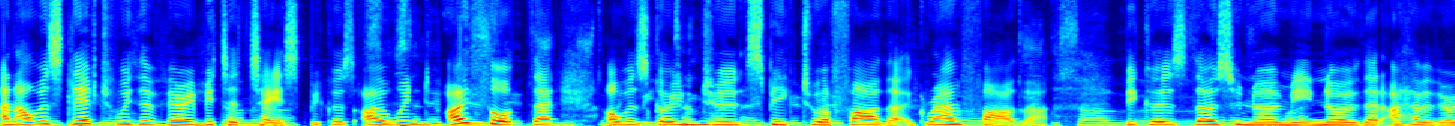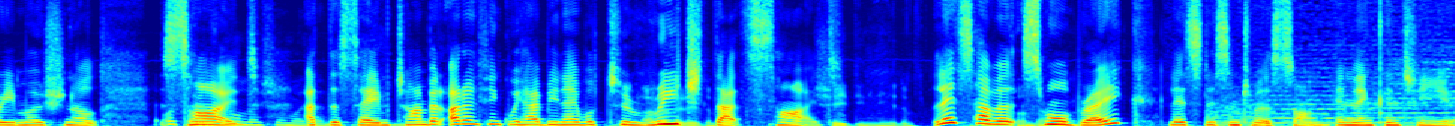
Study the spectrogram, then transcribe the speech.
And I was left with a very bitter taste because I went I thought that I was going to speak to a father, a grandfather, because those who know me know that I have a very emotional side at the same time, but I don't think we have been able to reach that side. Let's have a small break. Let's listen to a song and then continue.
